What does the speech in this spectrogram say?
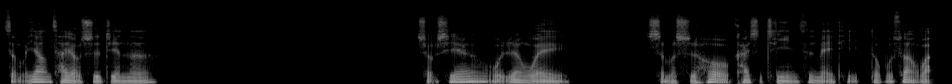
怎么样才有时间呢？首先，我认为什么时候开始经营自媒体都不算晚，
